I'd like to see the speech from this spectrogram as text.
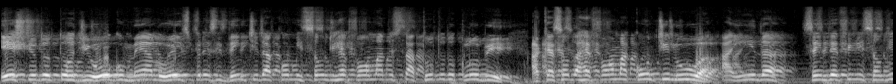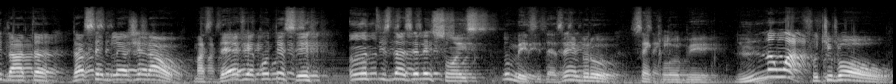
Este é o doutor Diogo Melo, ex-presidente da Comissão de Reforma do Estatuto do Clube. A questão da reforma continua, ainda sem definição de data da Assembleia Geral, mas deve acontecer antes das eleições, no mês de dezembro. Sem clube, não há futebol.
